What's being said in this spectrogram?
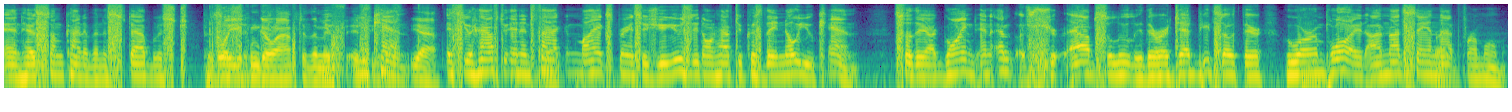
and has some kind of an established position. well, you can go after them You, if, if you if- can. yeah. If you have to, and in fact, my experience is you usually don't have to because they know you can. So they are going, and, and uh, sure, absolutely, there are deadbeats out there who are employed. I'm not saying Right. that for a moment.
